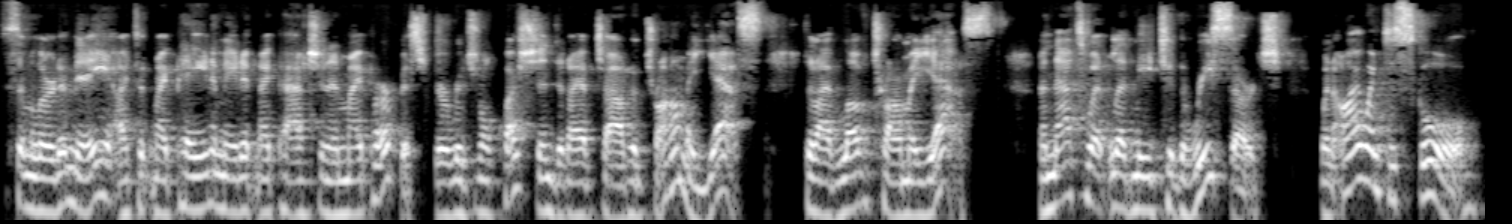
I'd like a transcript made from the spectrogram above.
similar to me. I took my pain and made it my passion and my purpose. Your original question, did I have childhood trauma? Yes. Did I have love trauma? Yes. And that's what led me to the research when I went to school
